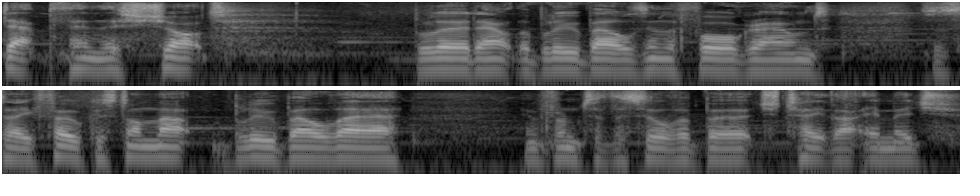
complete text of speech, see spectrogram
depth in this shot. Blurred out the bluebells in the foreground. As I say, focused on that bluebell there in front of the silver birch. Take that image.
